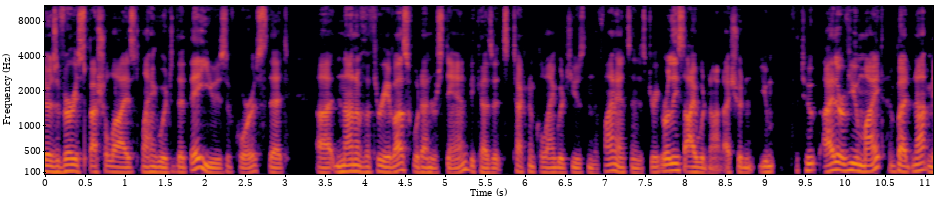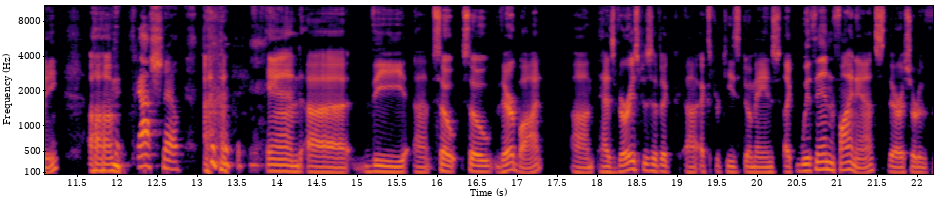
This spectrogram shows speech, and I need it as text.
there's a very specialized language that they use, of course, that uh, none of the three of us would understand because it's technical language used in the finance industry, or at least I would not. I shouldn't. You, the two, either of you might, but not me. Um, Gosh, no. and uh, the uh, so so their bot um, has very specific uh, expertise domains. Like within finance, there are sort of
